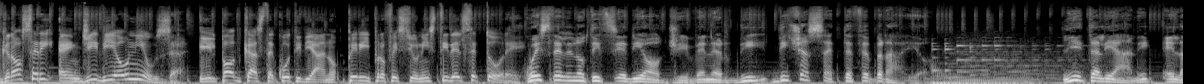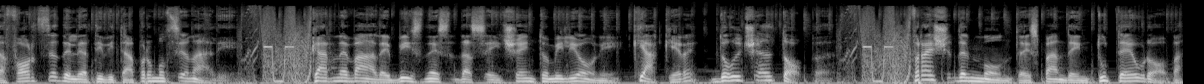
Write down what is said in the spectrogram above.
Grocery and GDO News, il podcast quotidiano per i professionisti del settore. Queste le notizie di oggi, venerdì 17 febbraio. Gli italiani e la forza delle attività promozionali. Carnevale business da 600 milioni, chiacchiere, dolce al top. Fresh del Monte espande in tutta Europa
